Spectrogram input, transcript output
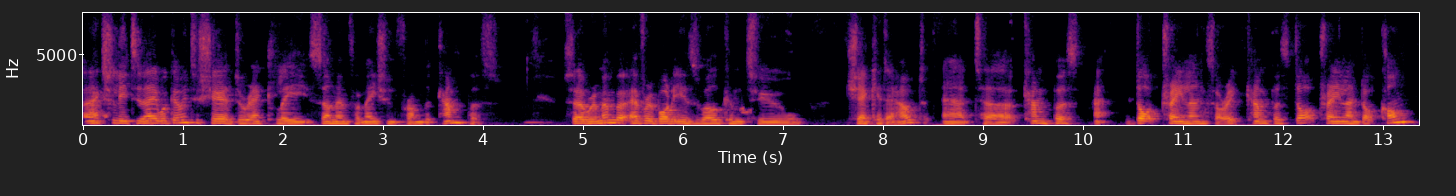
actually today, we're going to share directly some information from the campus. So remember, everybody is welcome to check it out at uh, campus at dot trainlang, sorry, campus.trainlang.com.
